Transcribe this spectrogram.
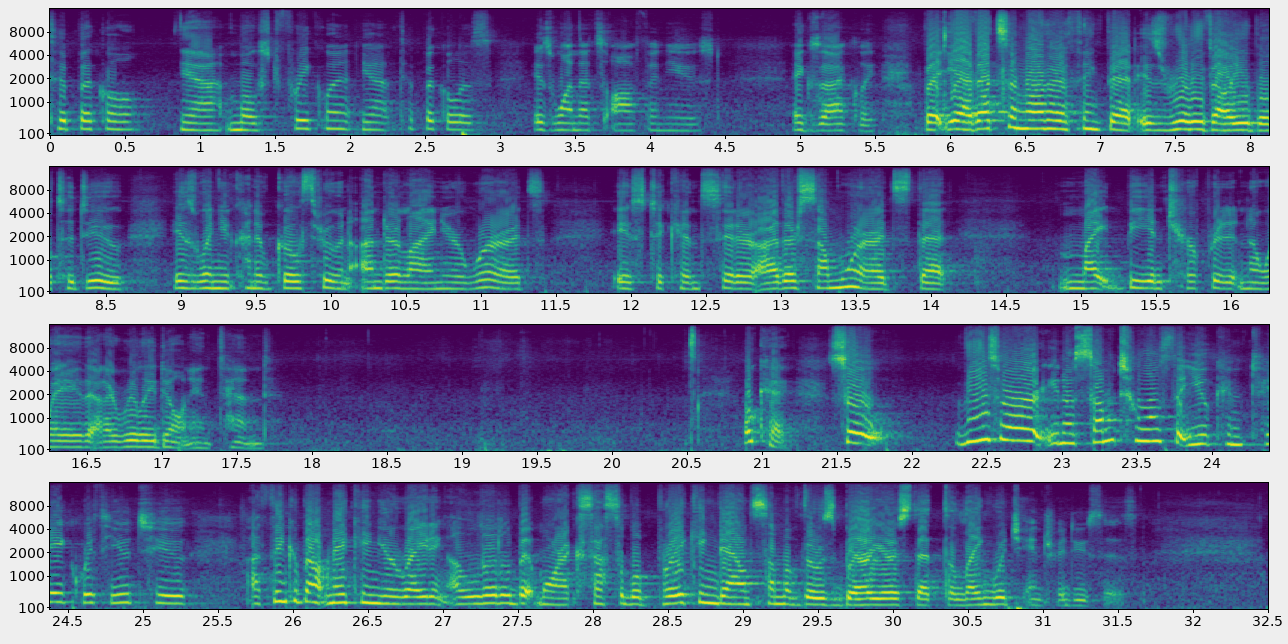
Typical. Typical, yeah. Most frequent, yeah. Typical is, is one that's often used. Exactly. But yeah, that's another thing that is really valuable to do is when you kind of go through and underline your words, is to consider are there some words that might be interpreted in a way that I really don't intend. Okay, so these are you know some tools that you can take with you to uh, think about making your writing a little bit more accessible, breaking down some of those barriers that the language introduces.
